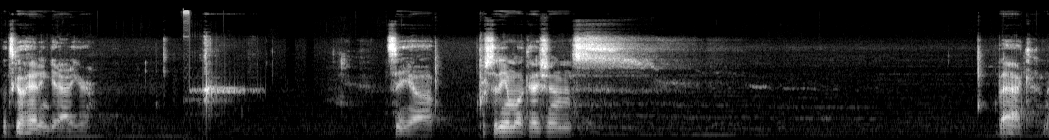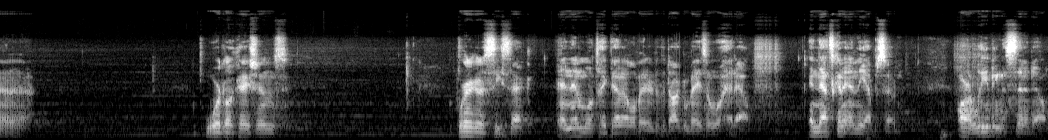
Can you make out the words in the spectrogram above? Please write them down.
Let's go ahead and get out of here. Let's see, uh, Presidium locations. Back. No, no, no. Ward locations. We're going to go to C-Sec, and then we'll take that elevator to the docking bays and we'll head out. And that's going to end the episode. Are leaving the Citadel.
